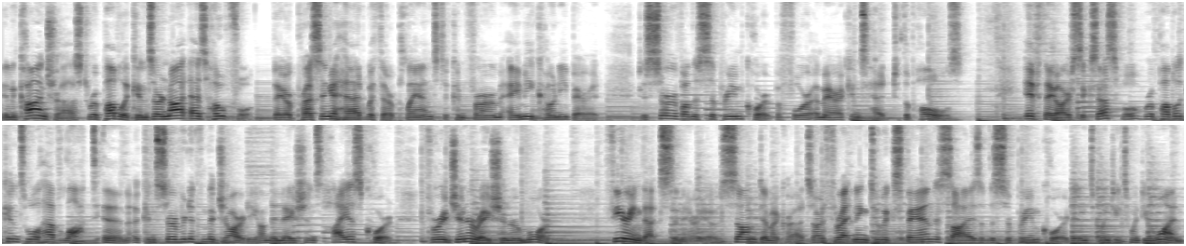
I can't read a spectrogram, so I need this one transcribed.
In contrast, Republicans are not as hopeful. They are pressing ahead with their plans to confirm Amy Coney Barrett to serve on the Supreme Court before Americans head to the polls. If they are successful, Republicans will have locked in a conservative majority on the nation's highest court for a generation or more. Fearing that scenario, some Democrats are threatening to expand the size of the Supreme Court in 2021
